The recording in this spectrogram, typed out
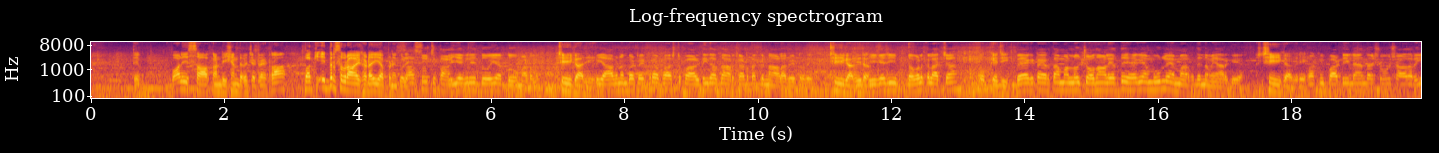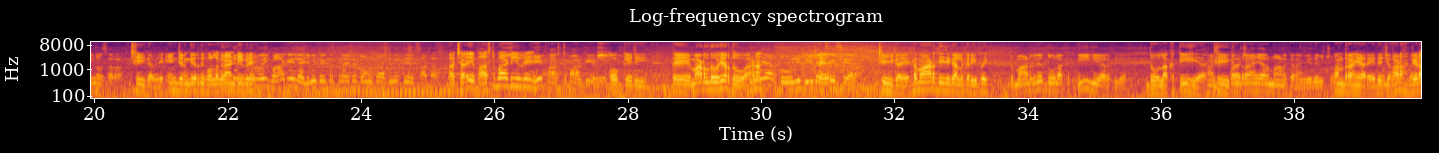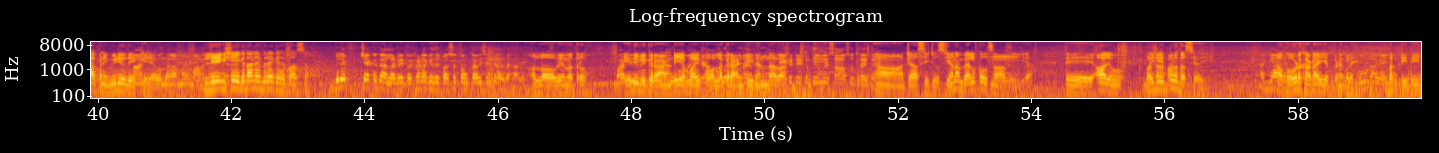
ਤੇ ਬਾਹਲੀ ਸਾਫ਼ ਕੰਡੀਸ਼ਨ ਦੇ ਵਿੱਚ ਟਰੈਕਟਰ ਆ। ਬਾਕੀ ਇੱਧਰ ਸਵਰਾਜ ਖੜਾ ਜੀ ਆਪਣੇ ਕੋਲੇ। 744 ਹੈ ਵੀਰੇ 2002 ਮਾਡਲ ਠੀਕ ਆ ਜੀ। ਪੰਜਾਬ ਨੰਬਰ ਟਰੈਕਟਰ ਆ ਫਸਟ ਪਾਰਟੀ ਦਾ ਆਧਾਰ ਕਾਰਡ ਤੱਕ ਨਾਲ ਆ ਰੇਟਰ ਦੇ। ਠੀਕ ਆ ਵੀਰ। ਠੀਕ ਹੈ ਜੀ ਡਬਲ ਕਲਚ ਆ। ਓਕੇ ਜੀ। ਬੈਕ ਟਾਇਰ ਤਾਂ ਮੰਨ ਲਓ 14 ਵਾਲੇ ਅੱਧੇ ਹੈਗੇ ਆ ਮੂਰਲੇ ਐਮਆਰਐਫ ਦੇ ਨਵੇਂ ਆ ਗਏ ਆ। ਠੀਕ ਆ ਵੀਰੇ। ਬਾਕੀ ਬਾਡੀ ਲਾਈਨ ਦਾ ਸ਼ੋ ਸ਼ਾਹ ਦਾ ਰੀਨਲ ਸਾਰਾ। ਠੀਕ ਆ ਵੀਰੇ ਇੰਜਨ ਗੇਅਰ ਦੀ ਫੁੱਲ ਗਾਰੰਟੀ ਵੀਰੇ। ਬਈ ਬਾਹ ਕੇ ਲੈ ਜਾਵੇ ਟਰੈਕਟਰ ਪ੍ਰੈਸ਼ਰ ਡਾਊਨ ਕਰ ਦੇਵੇ ਤੇ ਸਾਡਾ। ਅੱਛਾ ਇਹ ਫਸਟ ਪਾਰਟੀ ਵੀਰੇ? ਇਹ ਫਸਟ ਪਾਰਟੀ ਹੈ ਵੀਰੇ। ਓਕੇ ਜੀ ਤੇ ਮਾਡਲ 2002 ਆ ਹਨਾ? 2002 ਜੀ ਡੀਲੈਕਸ ਤੇ- ਹਿੱਸੇ ਵਾਲਾ। ਠੀਕ ਆ ਜੀ। ਡਿਮਾਂਡ ਦੀ ਜੇ ਗੱਲ ਕਰੀ ਭਾਈ ਡਿਮਾਂਡ ਵੀਰੇ 230000 ਰੁਪਇਆ 2 ਲੱਖ 30 ਹਜ਼ਾਰ ਹਾਂਜੀ ਠੀਕ ਆ ਜੀ। 15000 ਮਾਨ ਕਰਾਂਗੇ ਇਹਦੇ ਵਿੱਚੋਂ। 15000 ਇਹਦੇ ਚ ਹਨਾ? ਜਿਹੜਾ ਆਪਣੀ ਵੀਡੀਓ ਦੇਖ ਕੇ ਜਾਊਗਾ। 15 ਮੈਂ ਮਾਨ ਲੇਗ ਸ਼ੇਕ ਦਾ ਨਹੀਂ ਵੀਰੇ ਕਿਸੇ ਪਾਸ। ਵੀਰੇ ਚੈੱਕ ਕਰ ਲੈ ਟਰੈਕਟਰ ਖੜਾ ਕਿਸੇ ਪਾਸੇ ਤੌਂਕਾ ਵੀ ਸਿੱਧਾ ਦਿਖਾ ਦੇ। ਲਓ ਵੇ ਮਤਲਬ ਇਹਦੀ ਵੀ ਗਾਰੰਟੀ ਆ ਬਾਈ ਫੁੱਲ ਗਾਰੰਟੀ ਦਿੰਦਾ ਵਾ। ਟਰੈਕਟਰ ਦੇ ਉਵੇਂ ਸਾਫ਼ ਸੁਥਰਾ ਹੀ ਪਿਆ ਹਾਂ ਚਾਸੀ ਚੂਸੀ ਹਨਾ? ਬਿਲਕੁਲ ਸਾਫ਼ ਹੀ। ਆ। ਤੇ ਆ ਜਾਓ। ਬਾਈ ਜੀ ਇਧਰੋਂ ਦੱਸਿਓ ਜੀ। ਆ ਫੋੜ ਖੜਾ ਜੀ ਆਪਣੇ ਕੋਲੇ ਫੂਡ ਆ ਗਿਆ 32 30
